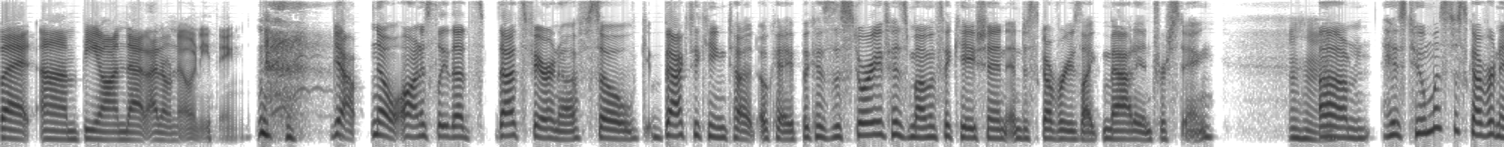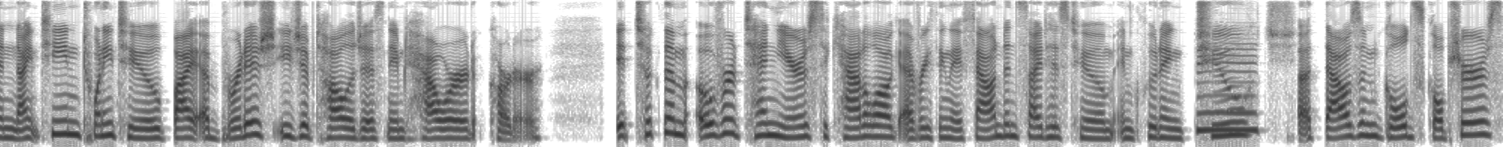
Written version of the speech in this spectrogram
But um, beyond that, I don't know anything. Yeah, no, honestly, that's that's fair enough. So back to King Tut, okay, because the story of his mummification and discovery is like mad interesting. Mhm. Um, his tomb was discovered in 1922 by a British Egyptologist named Howard Carter. It took them over 10 years to catalog everything they found inside his tomb, including two Bitch. a thousand gold sculptures,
